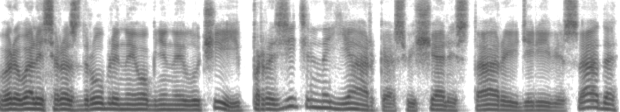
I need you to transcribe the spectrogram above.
вырывались раздробленные огненные лучи и поразительно ярко освещали старые деревья сада,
